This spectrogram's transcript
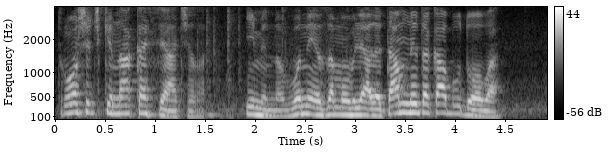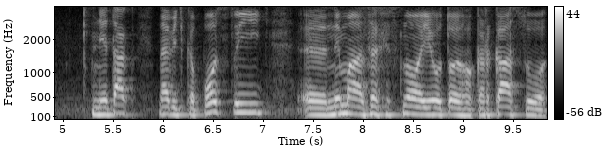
трошечки накосячила. Іменно, вони замовляли, там не така будова. Не так навіть капот стоїть, е, нема захисної отого каркасу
